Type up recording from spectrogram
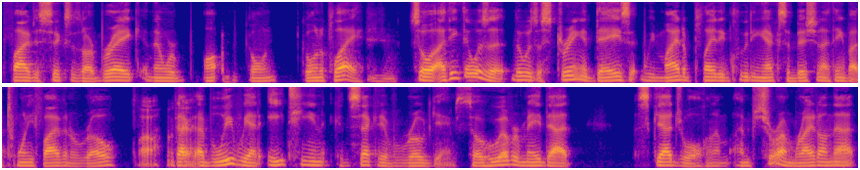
five to six is our break, and then we're going going to play. Mhm. So I think there was a there was a string of days that we might have played, including exhibition. I think about twenty five in a row. Wow. In Okay. fact, I believe we had eighteen consecutive road games. So whoever made that schedule, and I'm I'm sure I'm right on that.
